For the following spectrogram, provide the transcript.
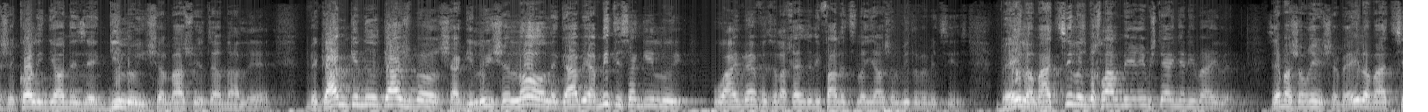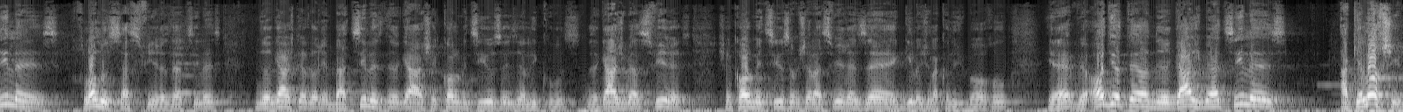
שכל עניון זה גילוי של משהו יותר נעלה, וגם כן נרגש בו שהגילוי שלו לגבי אמיתיס הגילוי הוא עין ואפס, ולכן זה נפעל אצלו עניין של ביטל ומציאס. באילו מאצילוס בכלל מאירים שתי העניינים האלה. זה מה שאומרים, שבאילו מאצילס, כלולוס הספירס זה אצילס, נרגש שתי דברים. באצילס נרגש שכל מציאוס זה ליכוס, נרגש באספירס שכל מציאוסם של הספירס זה גילוי של הקדוש ברוך הוא, ועוד יותר נרגש באצילס הכלוכשיב,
